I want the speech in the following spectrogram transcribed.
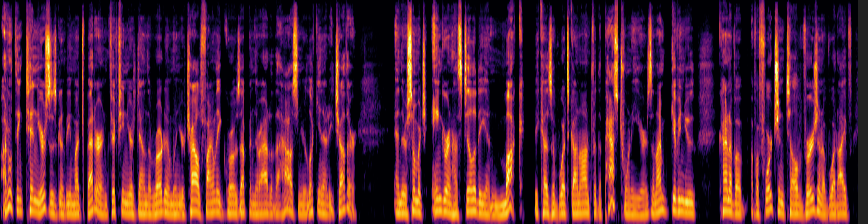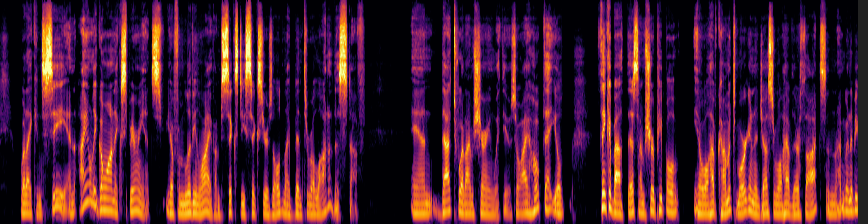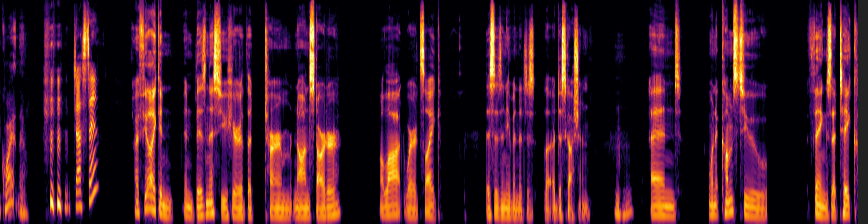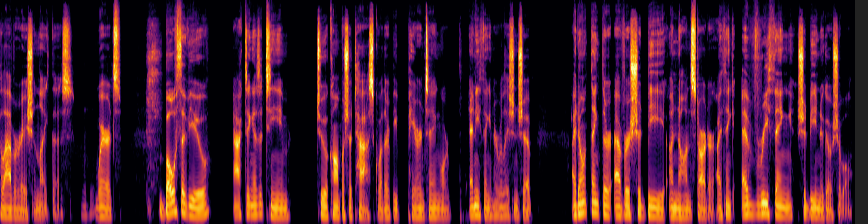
I don't think 10 years is going to be much better. And 15 years down the road, and when your child finally grows up and they're out of the house and you're looking at each other, and there's so much anger and hostility and muck because of what's gone on for the past 20 years. And I'm giving you kind of a, of a fortune tell version of what I've what I can see. And I only go on experience, you know, from living life. I'm 66 years old and I've been through a lot of this stuff. And that's what I'm sharing with you. So I hope that you'll think about this. I'm sure people, you know, will have comments. Morgan and Justin will have their thoughts, and I'm going to be quiet now. Justin? I feel like in in business you hear the term non-starter a lot where it's like this isn't even a, dis- a discussion. Mm-hmm. And when it comes to things that take collaboration like this, Mm-hmm. where it's both of you acting as a team to accomplish a task, whether it be parenting or anything in your relationship, I don't think there ever should be a non starter. I think everything should be negotiable.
